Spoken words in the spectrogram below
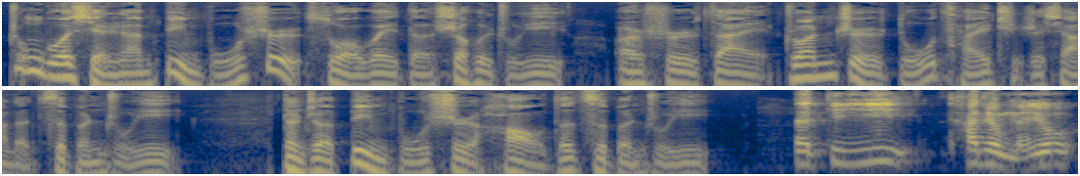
中国显然并不是所谓的社会主义，而是在专制独裁体制下的资本主义。但这并不是好的资本主义。那第一，他就没有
